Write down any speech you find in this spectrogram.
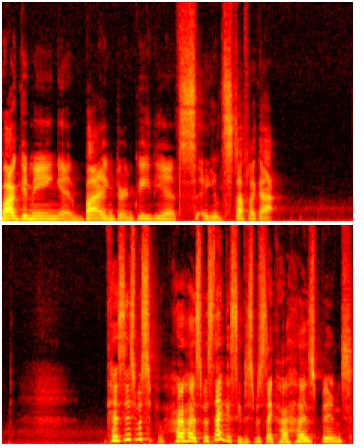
bargaining and buying their ingredients and stuff like that. Because this was her husband's legacy. This was like her husband's.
